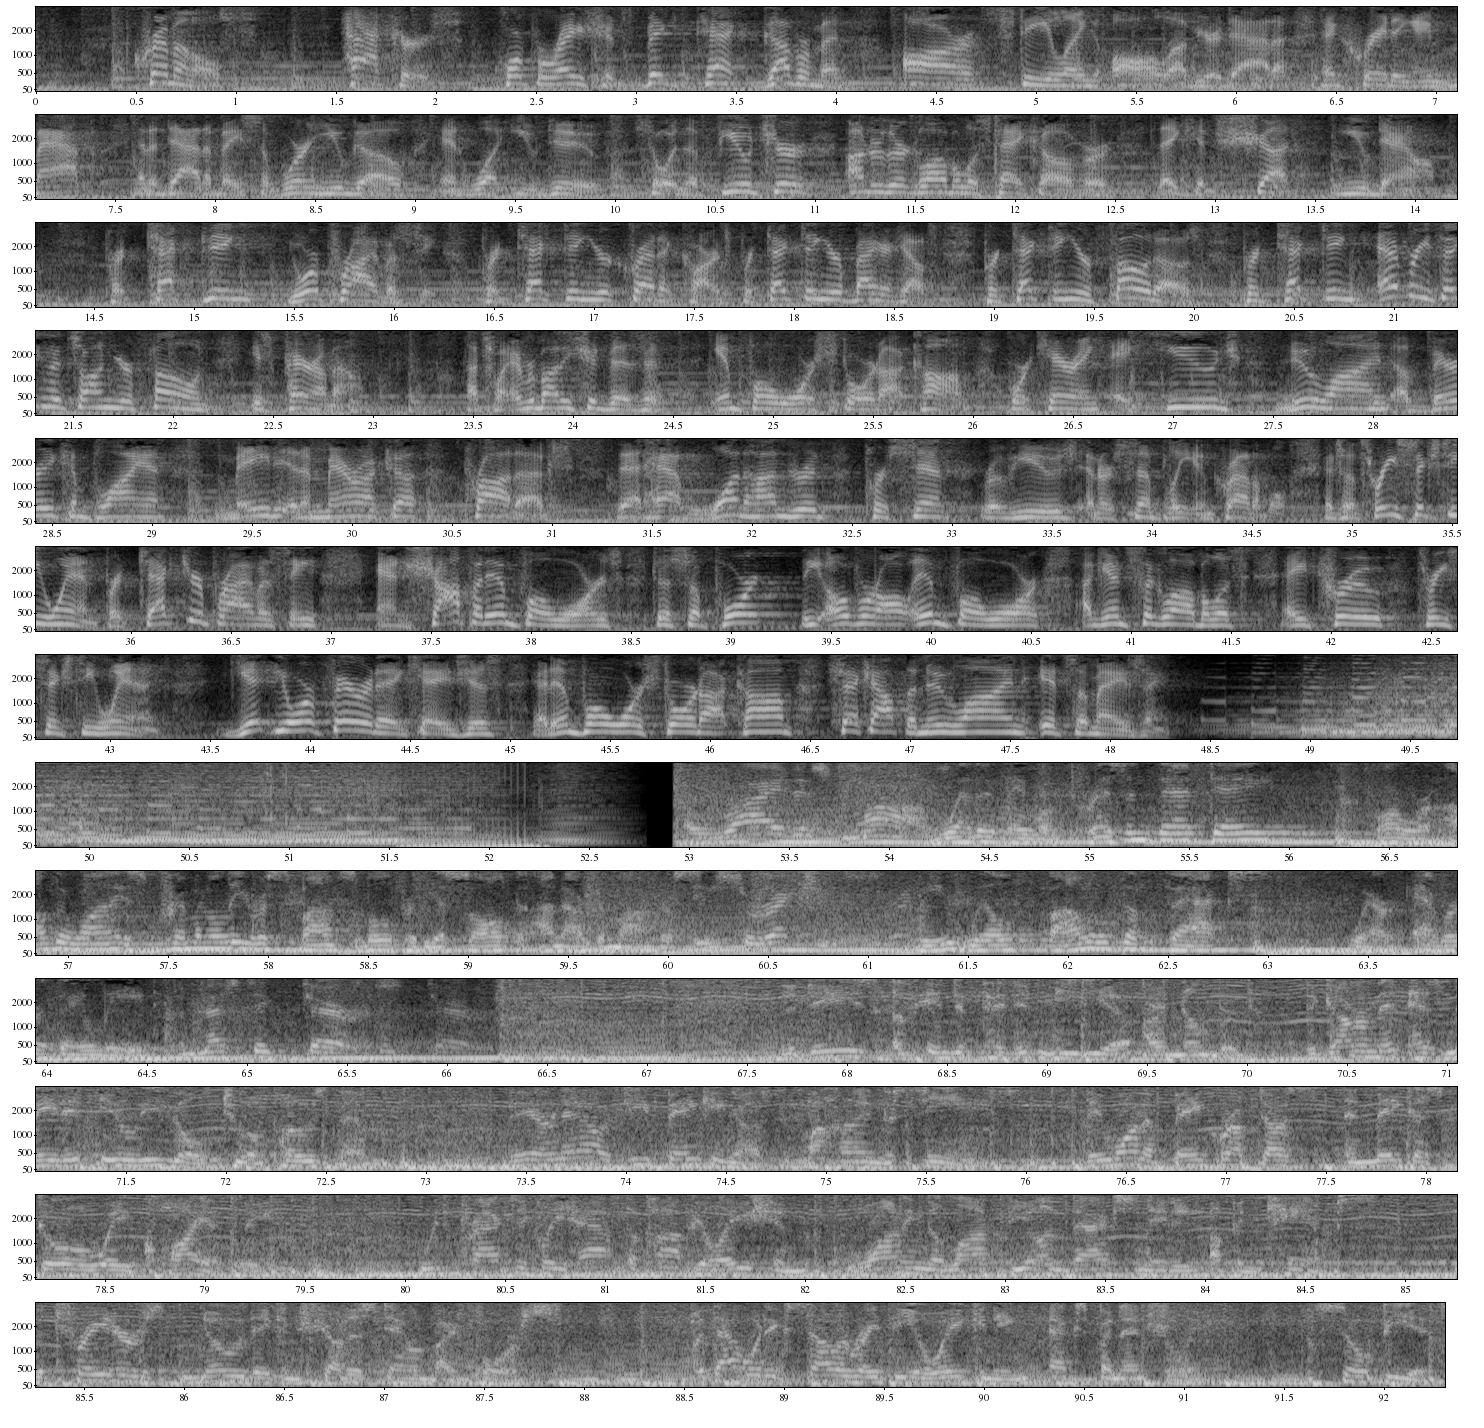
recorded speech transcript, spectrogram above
criminals, hackers, corporations, big tech, government are stealing all of your data and creating a map and a database of where you go and what you do. So in the future, under their globalist takeover, they can shut you down. Protecting your privacy, protecting your credit cards, protecting your bank accounts, protecting your photos, protecting everything that's on your phone is paramount. That's why everybody should visit InfoWarsStore.com. We're carrying a huge new line of very compliant, made in America products that have 100% reviews and are simply incredible. It's a 360 win. Protect your privacy and shop at InfoWars to support the overall info war against the globalists, a true 360 win. Get your Faraday cages at InfoWarsStore.com. Check out the new line, it's amazing. A riotous mob. Whether they were present that day or were otherwise criminally responsible for the assault on our democracy. Insurrections. We will follow the facts wherever they lead. Domestic terrorists. The days of independent media are numbered. The government has made it illegal to oppose them. They are now debanking us behind the scenes. They want to bankrupt us and make us go away quietly with practically half the population wanting to lock the unvaccinated up in camps. The traitors know they can shut us down by force, but that would accelerate the awakening exponentially. So be it.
